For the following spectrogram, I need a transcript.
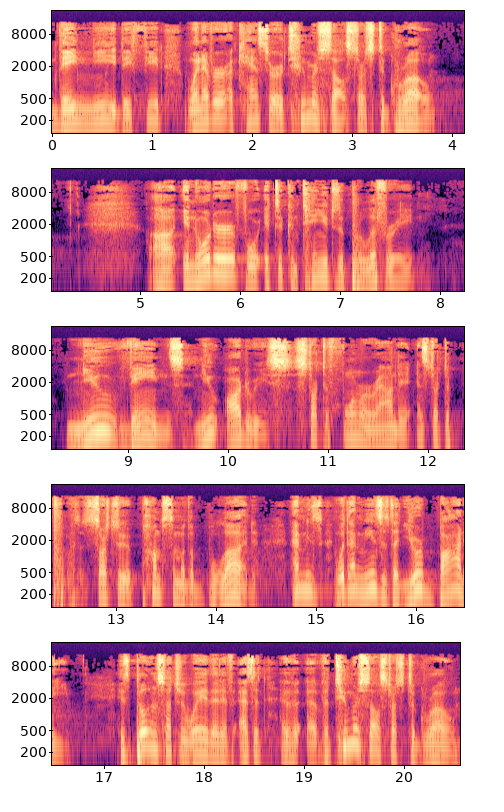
they need, they feed, whenever a cancer or tumor cell starts to grow, uh, in order for it to continue to proliferate, new veins, new arteries start to form around it and start to start to pump some of the blood. That means what that means is that your body is built in such a way that if as a, if a tumor cell starts to grow,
